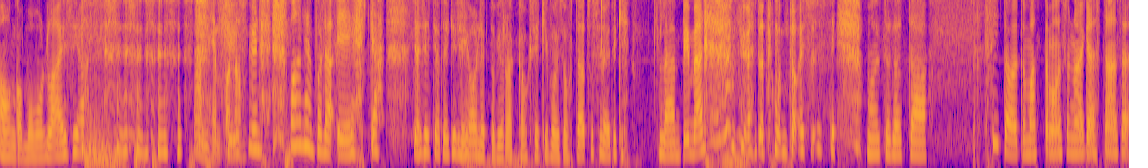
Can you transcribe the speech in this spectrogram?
onko muunlaisia? Vanhempana. Kysyn. Vanhempana ehkä. Ja sitten jotenkin siihen onnettomiin rakkauksiinkin voi suhtautua jotenkin lämpimän myötätuntoisesti. Mutta tota, Sitoutumattomuus on oikeastaan se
